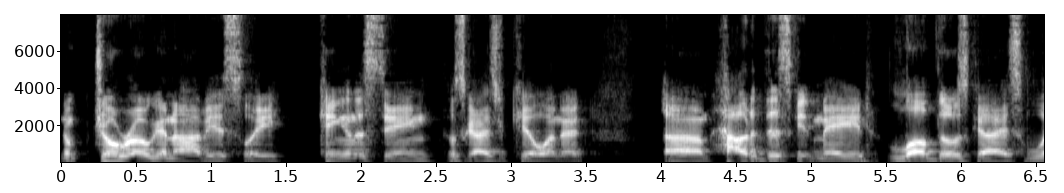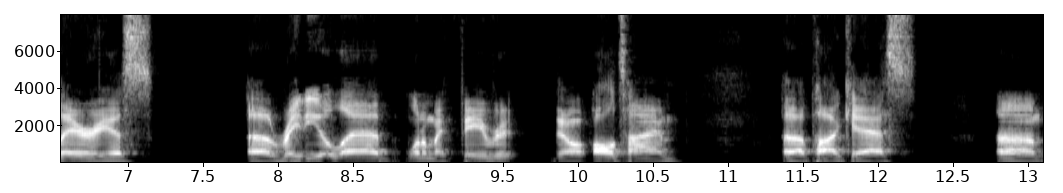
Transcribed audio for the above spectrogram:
you know, Joe Rogan, obviously, King of the Sting, those guys are killing it. Um, How did this get made? Love those guys, hilarious. Uh, Radio Lab, one of my favorite, you know, all time uh, podcasts. Um,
